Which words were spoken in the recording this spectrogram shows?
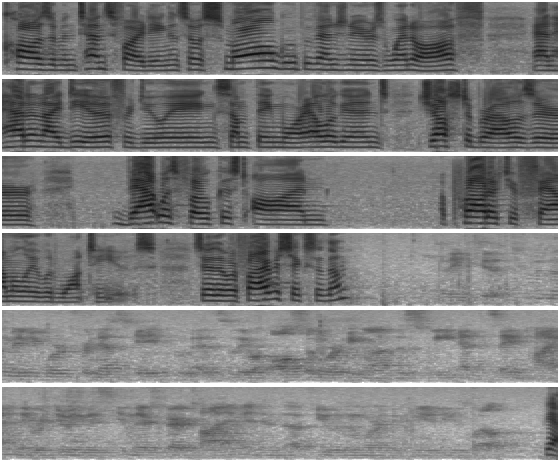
cause of intense fighting. And so a small group of engineers went off and had an idea for doing something more elegant, just a browser. That was focused on a product your family would want to use. So there were five or six of them. I think two, two of them maybe worked for Netscape, who, and so they were also working on the suite at the same time, and they were doing this in their spare time, and a few of them were in the community as well. Yeah,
